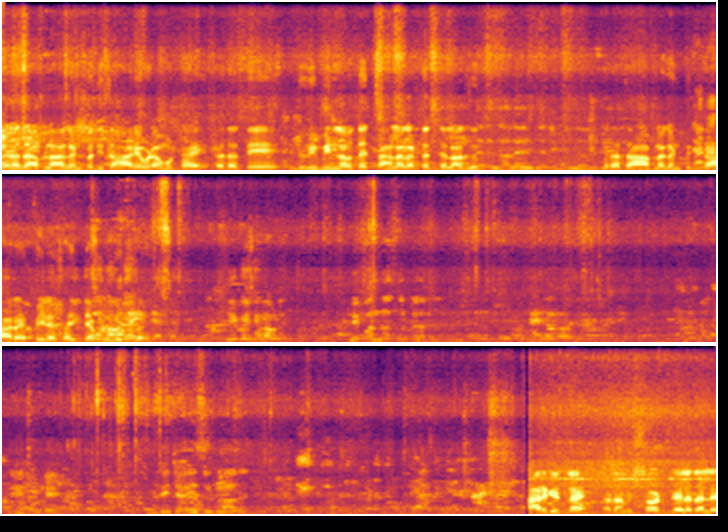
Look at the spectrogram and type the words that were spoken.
तर आता आपला गणपतीचा हार एवढा मोठा आहे. तर आता ते रिबिन लावतात चांगला करतात त्याला अजून. तर आता हा आपला गणपतीचा हार आहे. पहिलं साहित्य आपण घेतलंय. हे कसे छोटे चाळीस रुपये हार घेतलाय. आता आम्ही शॉर्ट्स घ्यायला चाललोय.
